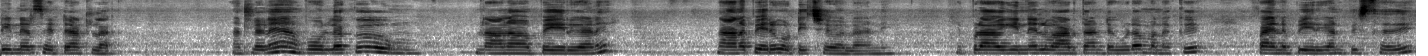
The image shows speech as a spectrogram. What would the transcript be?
డిన్నర్ సెట్ అట్లా. అట్లనే బోళ్ళకు నాన్న పేరు కానీ నాన్న పేరు కొట్టించేవాళ్ళండి ఇప్పుడు ఆ గిన్నెలు వాడుతా అంటే కూడా మనకి పైన పేరు కనిపిస్తుంది.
